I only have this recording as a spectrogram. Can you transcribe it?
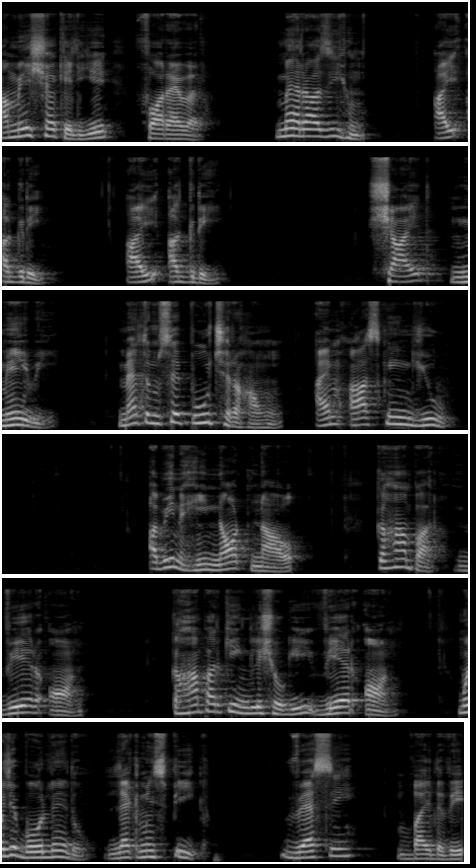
हमेशा के लिए फॉर एवर मैं राज़ी हूँ। आई अग्री आई अग्री शायद मे बी मैं तुमसे पूछ रहा हूँ। आई एम आस्किंग यू अभी नहीं नॉट नाउ कहाँ पर? वेयर ऑन कहाँ पर की इंग्लिश होगी? वेयर ऑन मुझे बोलने दो। लेट मी स्पीक वैसे बाय द वे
